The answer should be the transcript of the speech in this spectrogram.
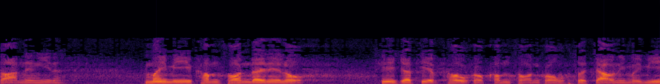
สารอย่างนี้นะไม่มีคำสอนใดในโลก ที่จะเทียบเท่ากับคำสอนของพระเจ้านี้ไม่มี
